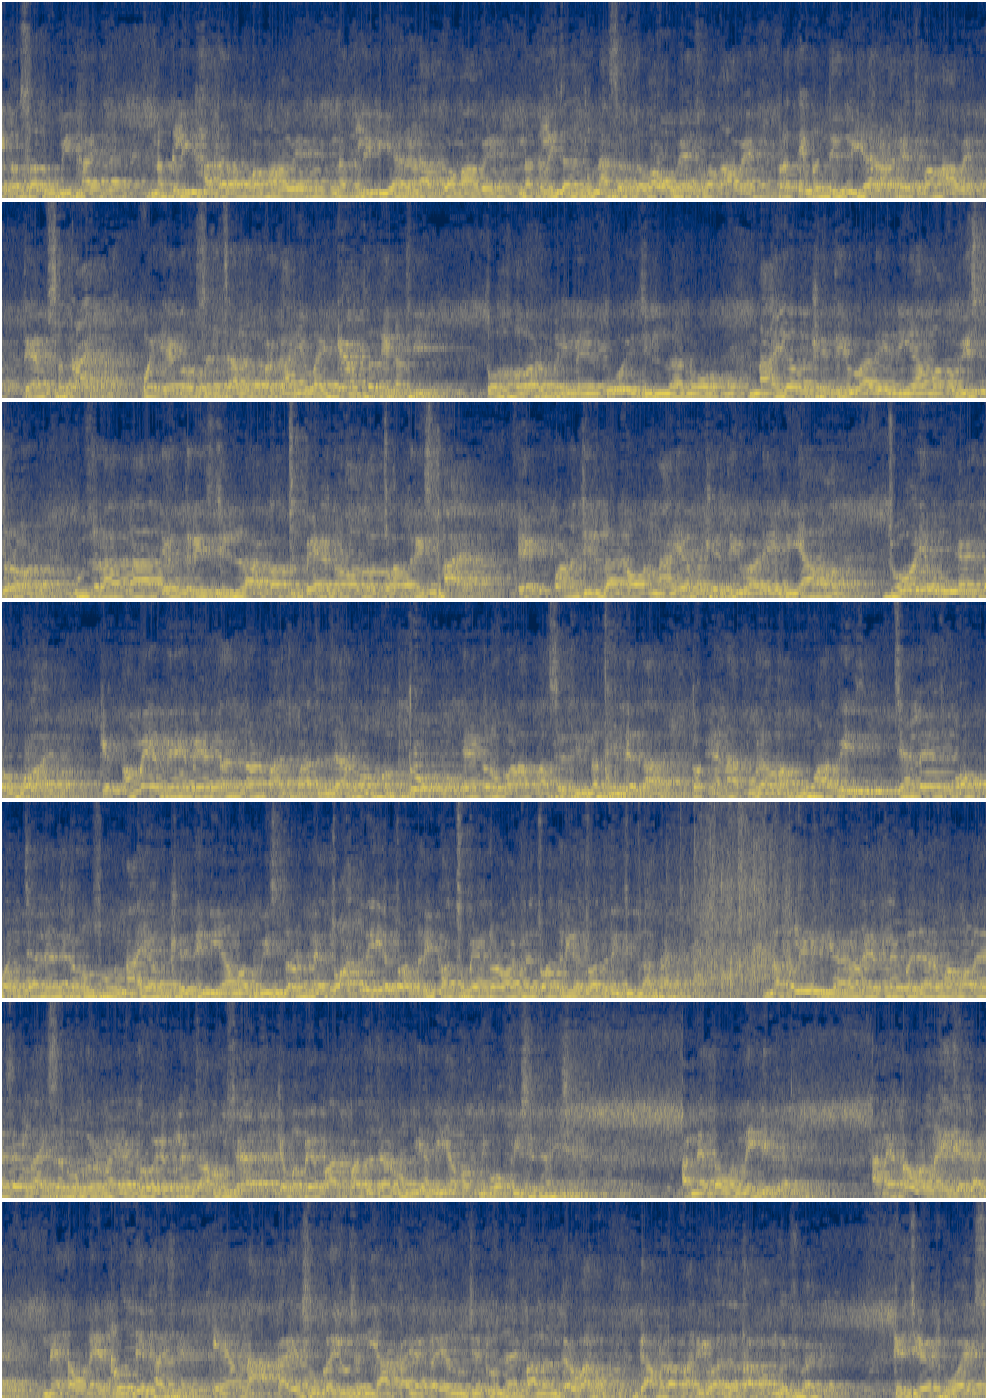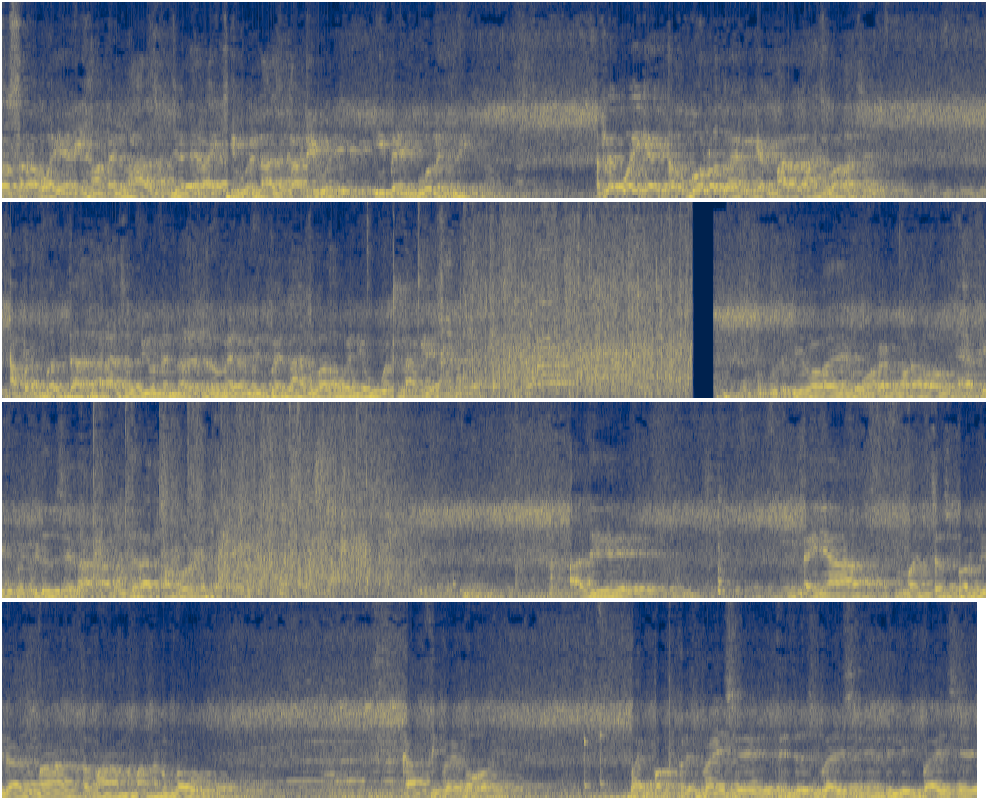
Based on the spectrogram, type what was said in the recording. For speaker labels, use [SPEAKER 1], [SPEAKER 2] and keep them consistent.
[SPEAKER 1] ખાતરની અસર ઊભી થાય, નકલી ખાતર આપવામાં આવે, નકલી બિયારણ આપવામાં આવે, નકલી જંતુનાશક દવાઓ વેચવામાં આવે, પ્રતિબંધિત બિયારણ વેચવામાં આવે, તેમ છતાંય કોઈ એગ્રો સંચાલક પર કાર્યવાહી કેમ થતી નથી? તો હર મહિને કોઈ જિલ્લાનો નાયબ ખેતીવાડી નિયામક વિસ્તરણ ગુજરાતના તેત્રીસ જિલ્લા કચ્છ બે ગણો તો ચોત્રીસ થાય. એક પણ જિલ્લાનો નાયબ ખેતીવાડી નિયામક જો એવું કહેતો હોય કે અમે બે બે ત્રણ ત્રણ પાંચ પાંચ હજારનો હપ્તો એકરોવાળા પાસેથી નથી લેતા, તો એના પુરાવા હું આપીશ. ચેલેન્જ ઓપન ચેલેન્જ કરું છું. નાયબ ખેતી નિયામક વિસ્તરણને ચોત્રીએ ચોત્રી કચ્છ બે ગણો એટલે ચોત્રીએ ચોત્રી જિલ્લા થાય. નકલી બિયારણ એટલે બજારમાં મળે છે. લાયસન્સ વગરના એગ્રો એટલે ચાલુ છે કે બબે પાંચ હજાર રૂપિયા નિયામકની ઓફિસે જાય છે. આ નેતાઓ નહીં દેખાય. આ નેતાઓ નહીં દેખાય. નેતાઓને એટલું જ દેખાય છે કે એમના આકાએ શું કહ્યું છે આકાએ કહેલું છે એટલું જ પાલન કરવાનું. ગામડામાં રિવાજ હતા પંકજભાઈ, કે જેઠ હોય સસરા હોય એની સામે લાજ જેને રાખી હોય, લાજ કાઢી હોય એ બેન બોલે નહીં. એટલે કોઈ ક્યાંક તમે બોલો તો એમ કે મારા લાજવાળા છે. આપણા બધા ધારાસભ્યોને નરેન્દ્રભાઈ રમિતભાઈ લાજવાળા હોય ને એવું મને લાગે છે.
[SPEAKER 2] ગુરબી વાળાએ મોરે મોરા વાળું ત્યાંથી પકડ્યું છે. આખા ગુજરાતમાં ગોળ આજે અહીંયા મંચસ પર બિરાજમાન તમામ મહાનુભાવો, કાંતિભાઈ હોય ભાઈ પંકજભાઈ છે, તેજસભાઈ છે, દિલીપભાઈ છે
